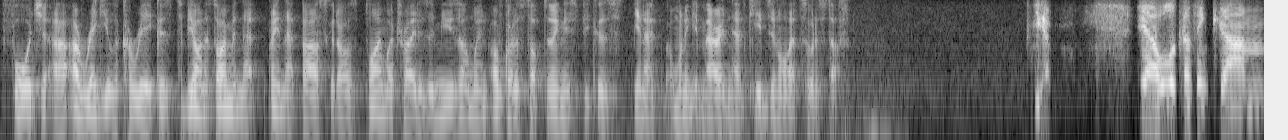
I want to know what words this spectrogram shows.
forge a, a, regular career? Because to be honest, I'm in that in that basket. I was plying my trade as a muse. I went, I've got to stop doing this because you know I want to get married and have kids and all that sort of stuff. Yeah, yeah. Well, look, I think um,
